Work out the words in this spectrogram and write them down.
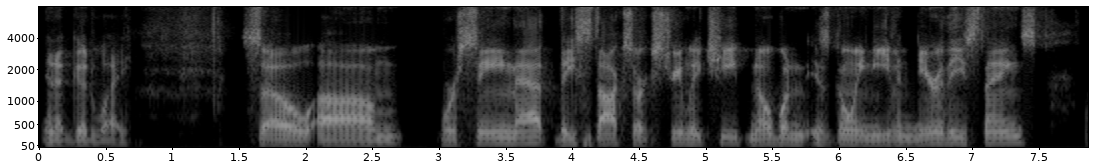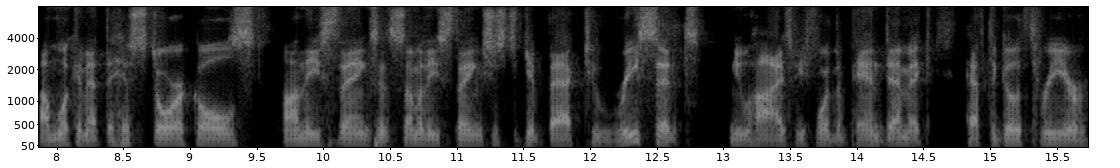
in a good way. So, um, we're seeing that these stocks are extremely cheap. No one is going even near these things. I'm looking at the historicals on these things, and some of these things, just to get back to recent new highs before the pandemic, have to go three or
